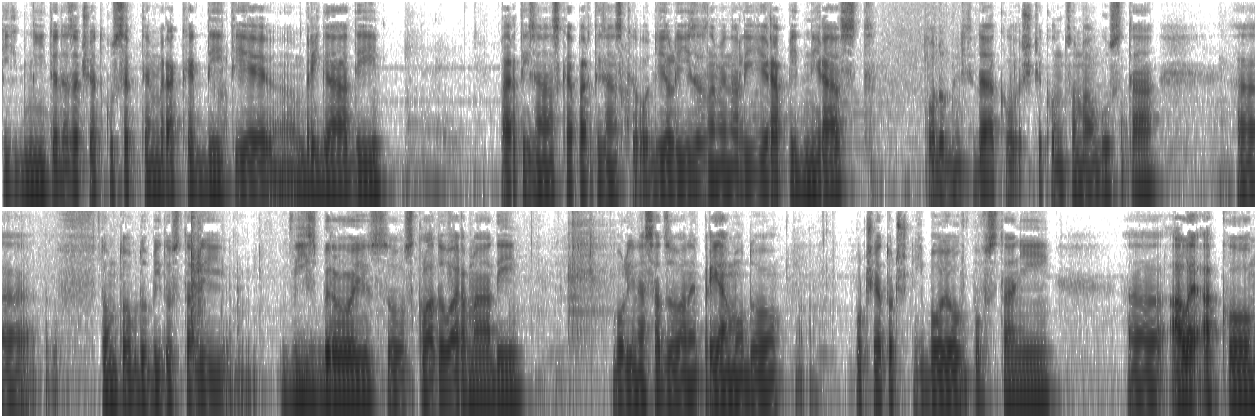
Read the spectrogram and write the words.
tých dní, teda začiatku septembra, kedy tie e, brigády partizánske a partizánske oddiely zaznamenali rapidný rast, podobný teda ako ešte koncom augusta. E, v tomto období dostali výzbroj zo skladov armády, boli nasadzované priamo do počiatočných bojov v povstaní Eh, ale ako,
